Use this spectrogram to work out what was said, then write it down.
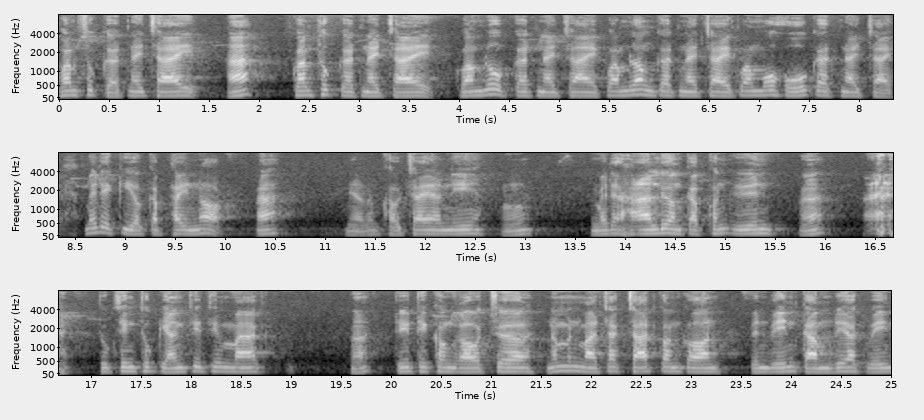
ความสุขเกิดในใจฮะความทุกข์เกิดในใจ ความโลภเกิดในใจ ความล่องเกิดในใจ ความโมโหเกิดในใจ ไม่ได้เกี่ยวกับภายนอกนะเนี่ยต้องเข้าใจอันนี้อื ไม่ได้หาเรื่องกับคนอื่นนะทุกสิ่งทุกอย่างที่ที่มานะที่ที่ของเราเจอนั้นมันมาจากชาติก่อนๆเป็นเวรกรรมเรียกเวร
